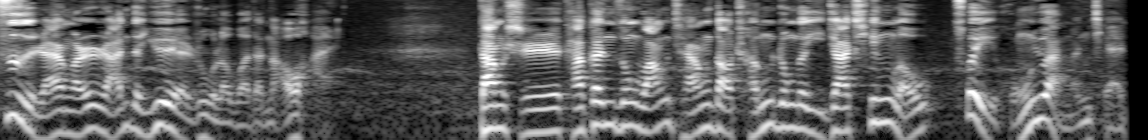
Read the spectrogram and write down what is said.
自然而然的跃入了我的脑海。当时他跟踪王强到城中的一家青楼翠红院门前，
